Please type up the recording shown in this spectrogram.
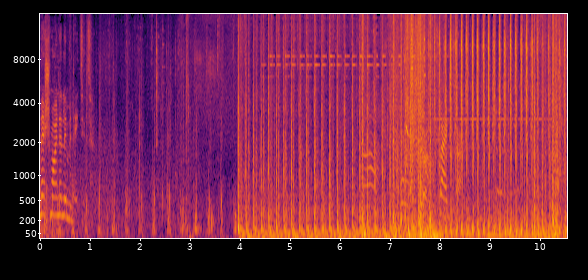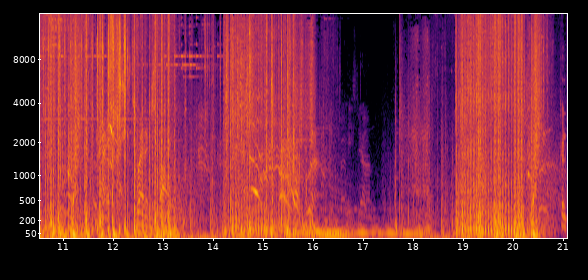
Mesh mine eliminated. Flagged her. Threat expired. He's down. Con-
